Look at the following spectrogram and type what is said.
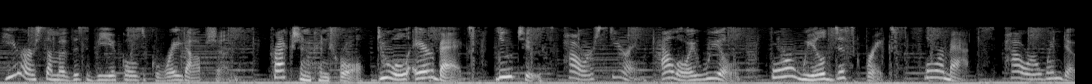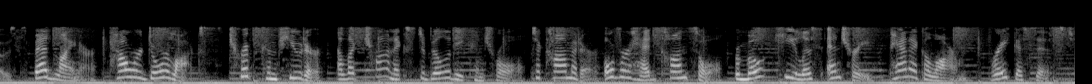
Here are some of this vehicle's great options. Traction control, dual airbags, Bluetooth, power steering, alloy wheels, four-wheel disc brakes, floor mats, power windows, bed liner, power door locks, trip computer, electronic stability control, tachometer, overhead console, remote keyless entry, panic alarm, brake assist,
